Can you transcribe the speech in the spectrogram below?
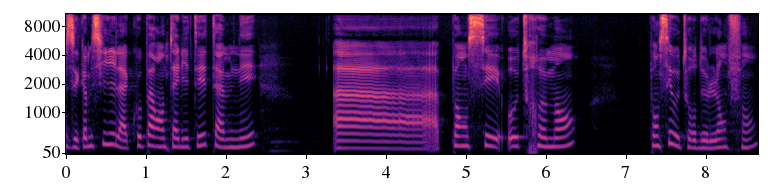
c'est comme si la coparentalité t'amenait à penser autrement, penser autour de l'enfant,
